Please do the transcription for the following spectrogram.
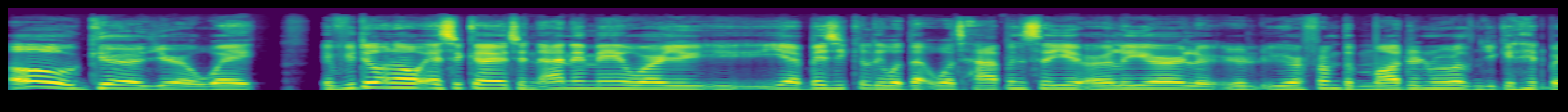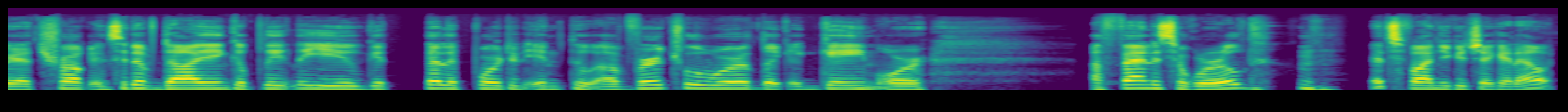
oh, good. You're awake. If you don't know Isekai, it's an anime where you, you yeah, basically what that what happens to you earlier. You're from the modern world and you get hit by a truck. Instead of dying completely, you get teleported into a virtual world like a game or a fantasy world. it's fun. You can check it out.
